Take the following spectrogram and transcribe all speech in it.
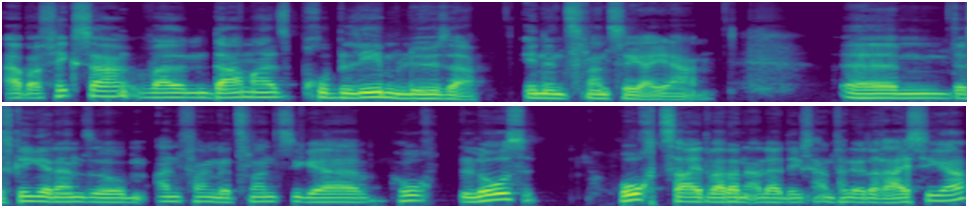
Aber Fixer waren damals Problemlöser in den 20er Jahren. Ähm, das ging ja dann so Anfang der 20er hoch los. Hochzeit war dann allerdings Anfang der 30er.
